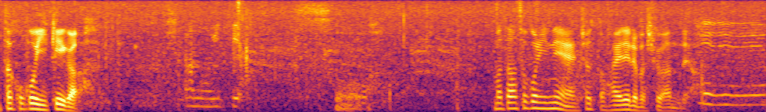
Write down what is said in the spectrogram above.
またここ池が。あの池。へそう。またあそこにねちょっと入れる場所があるんだよ。え。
